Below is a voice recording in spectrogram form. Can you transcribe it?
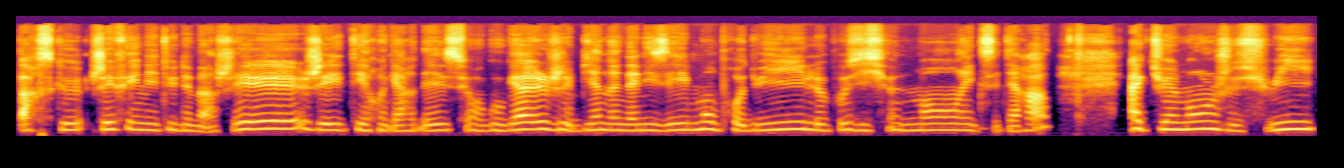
parce que j'ai fait une étude de marché, j'ai été regardé sur Google, j'ai bien analysé mon produit, le positionnement, etc. Actuellement, je suis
